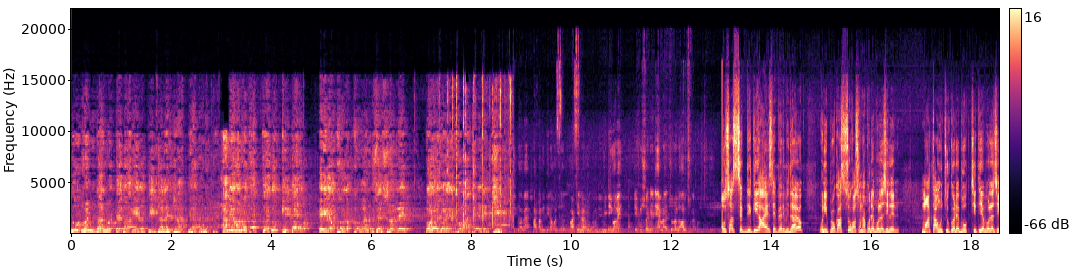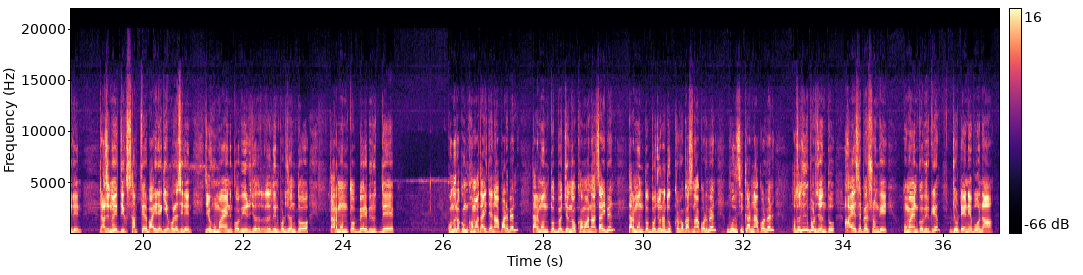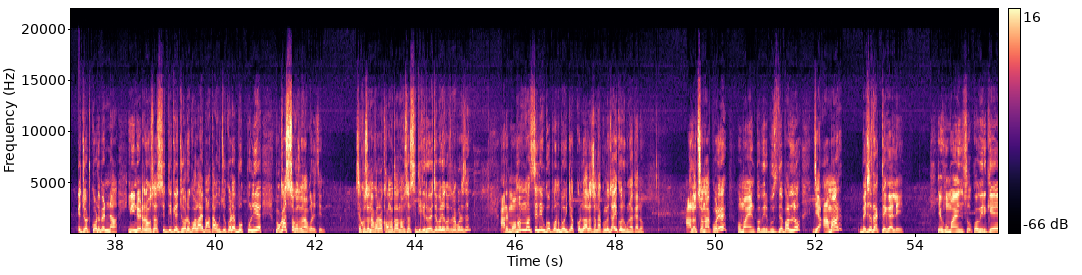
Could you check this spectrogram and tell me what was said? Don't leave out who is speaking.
Speaker 1: দু ঘণ্টার মধ্যে ভাগীরথীর জলে ঝাঁপ দেওয়া হবে। আমি অনুতপ্ত দুঃখিত। এই লক্ষ লক্ষ মানুষের সামনে বড় জোরে ক্ষমা চেয়ে নিচ্ছি।
Speaker 2: কীভাবে আগামী দিন আমাদের পার্টির মিটিং হবে এই বিষয়টা নিয়ে আমরা জোরালো আলোচনা করব।
Speaker 3: ঔষধ সিদ্দিকী আইএসএফের বিধায়ক উনি প্রকাশ্য ঘোষণা করে বলেছিলেন মাথা উঁচু করে বুক চিতিয়ে বলেছিলেন রাজনৈতিক স্বার্থের বাইরে গিয়ে বলেছিলেন যে হুমায়ুন কবির যত- যতদিন পর্যন্ত তার মন্তব্যের বিরুদ্ধে কোনো রকম ক্ষমা চাইতে না পারবেন, তার মন্তব্যের জন্য ক্ষমা না চাইবেন, তার মন্তব্যের জন্য দুঃখ প্রকাশ না করবেন, ভুল স্বীকার না করবেন, ততদিন পর্যন্ত আইএসএফের সঙ্গে হুমায়ুন কবিরকে জোটে নেব না। জোট করবেন না। ইনি এটা নৌসাদ সিদ্দিকে জোর গলায় মাথা উঁচু করে বুক ফুলিয়ে প্রকাশ্য ঘোষণা করেছেন। সে ঘোষণা করার ক্ষমতা নৌসাদ সিদ্দিকি রয়েছে বলে ঘোষণা করেছেন। আর মোহাম্মদ সেলিম গোপন বৈঠক করল, আলোচনা করল, যাই করুক না কেন? আলোচনা করে হুমায়ুন কবির বুঝতে পারল যে আমার বেঁচে থাকতে গেলে যে হুমায়ুন কবিরকে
